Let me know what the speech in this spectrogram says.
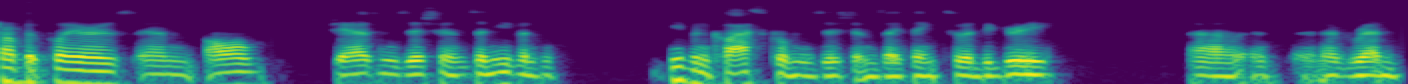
trumpet players and all jazz musicians and even even classical musicians, I think, to a degree. Uh, and, I've read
